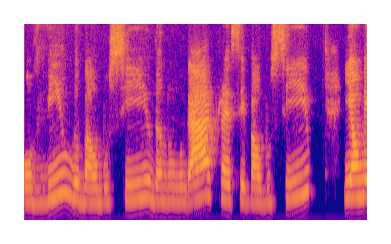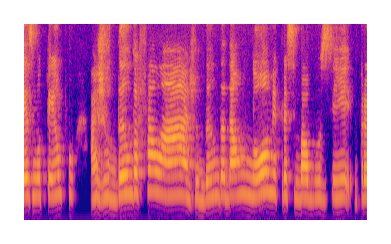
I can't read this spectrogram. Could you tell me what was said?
ouvindo o balbucio, dando um lugar para esse balbucio, e ao mesmo tempo ajudando a falar, ajudando a dar um nome para esse balbucio, para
